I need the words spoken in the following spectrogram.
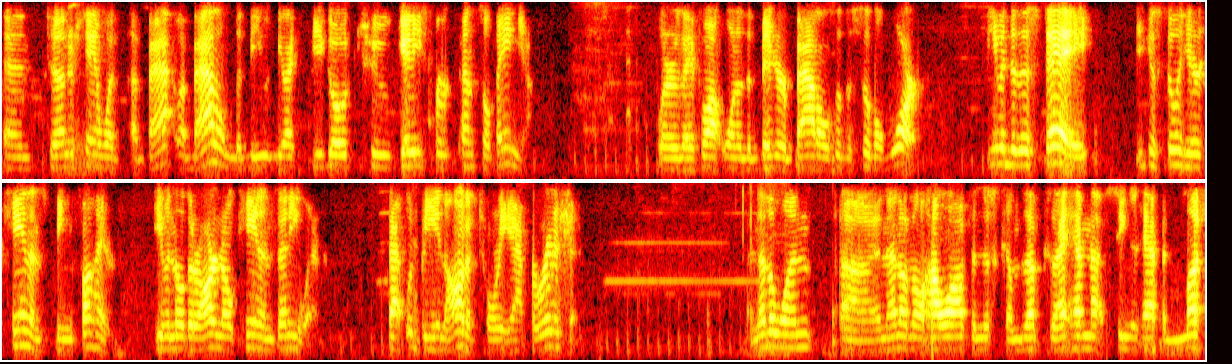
And to understand what a, bat, a battle would be, would be like if you go to Gettysburg, Pennsylvania, where they fought one of the bigger battles of the Civil War. Even to this day, you can still hear cannons being fired, even though there are no cannons anywhere. That would be an auditory apparition. Another one, uh, and I don't know how often this comes up because I have not seen it happen much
